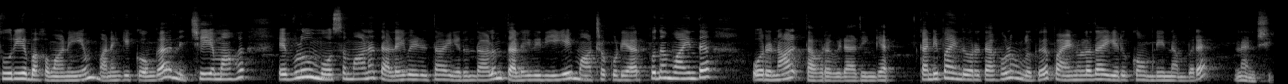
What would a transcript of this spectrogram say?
சூரிய பகவானையும் வணங்கிக்கோங்க. நிச்சயமாக எவ்வளோ மோசமான தலைவெழுத்தாக இருந்தாலும் தலைவிதியை மாற்றக்கூடிய அற்புதம் வாய்ந்த ஒரு நாள் தவற விடாதீங்க. கண்டிப்பாக இந்த ஒரு தகவல் உங்களுக்கு பயனுள்ளதாக இருக்கும் அப்படின்னு நம்புகிறேன் நன்றி.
